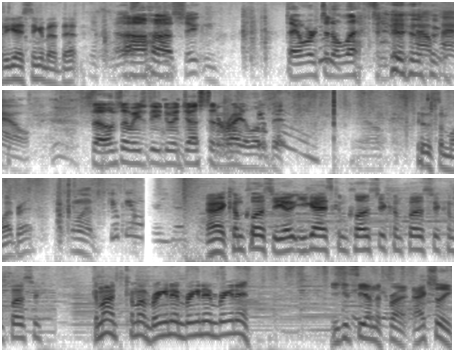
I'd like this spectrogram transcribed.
What do you guys think about that? Uh, shooting. they were to the left. Pow pow. so, so we just need to adjust to the right a little bit. It was some what, Brad? It went pew pew. All right, come closer. You, you guys come closer, come closer, come closer. Come on, come on, bring it in, bring it in, bring it in. You can see on the front. Actually,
